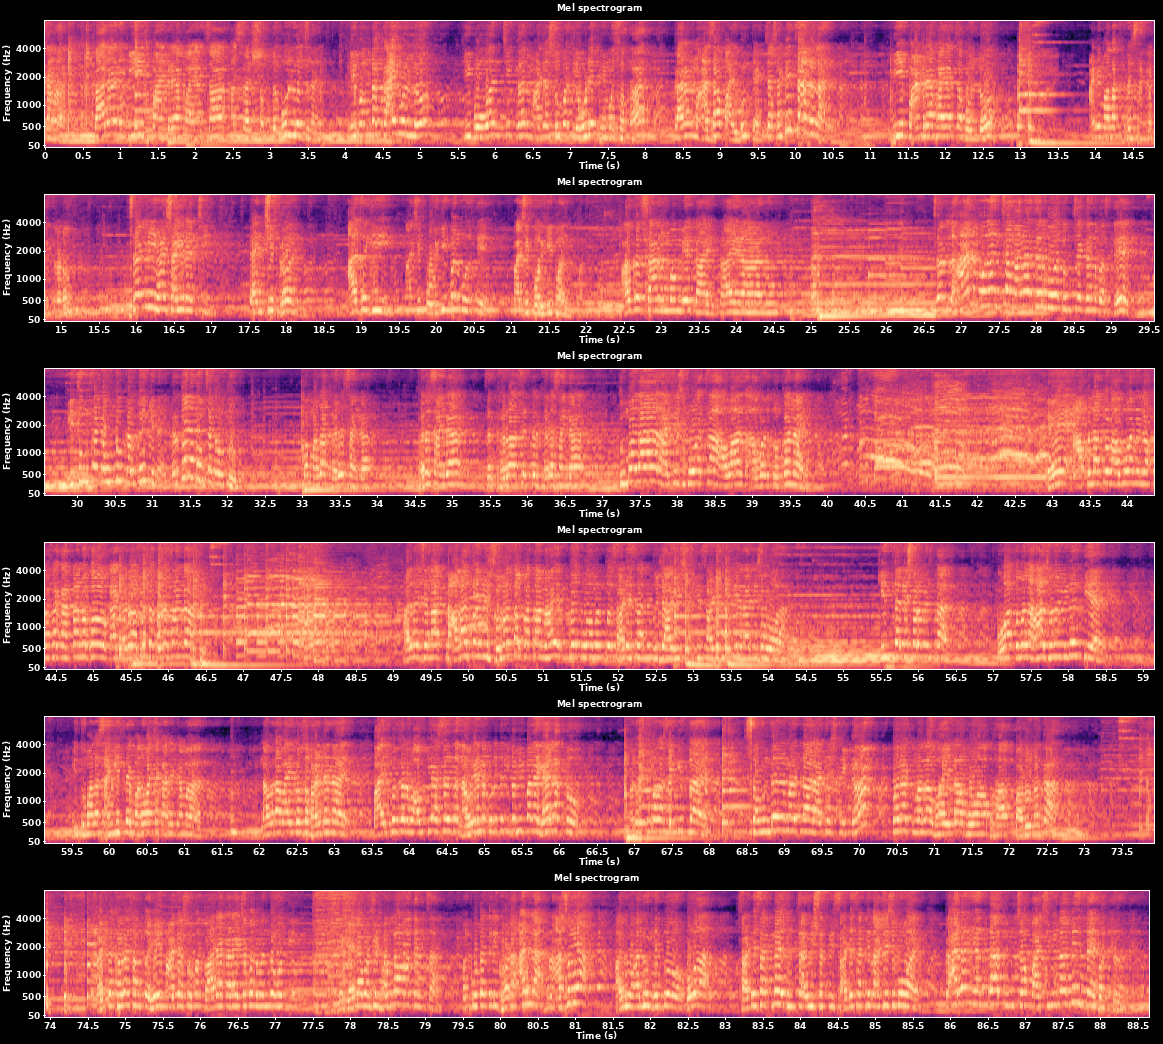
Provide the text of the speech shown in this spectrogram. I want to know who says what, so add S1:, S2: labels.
S1: करणार कारण मी पांढऱ्या पायाचा असा शब्द बोललोच नाही. मी फक्त काय बोललो? की बोवांचे गण माझ्यासोबत एवढे फेमस होतात कारण माझा पायगुण त्यांच्यासाठी चांगला आहे. मी पांढऱ्या पायाचा बोललो. आणि मला खरं सांगा मित्रांनो जर मी ह्या शाहिरांची त्यांचे गण आजही माझी पोरगी पण बोलते माझी पोरगी पण. अगं सांग मम्मी काय काय आणू? जर लहान मुलांच्या मनात जर बुवा तुमचे गण बसते मी तुमचा कौतुक करतोय की नाही? करतोय ना तुमचं कौतुक? मग मला खरं सांगा. खरं सांगा जर खरं असेल तर खरं सांगा. तुम्हाला राजेश बुवाचा आवाज आवडतो का नाही? हे आपला तो बाबू आणि लोकांचा करता नको. काय खरं असेल तर खरं सांगा. अरे ज्याला तालाचा आणि सुराचा पता नाही तो बुवा म्हणतो साडेसात तुझ्या आई शक्ती साडेसात आहे राजेश बुवा. किंचनेश्वर म्हणतात बुवा तुम्हाला हा जोडून विनंती आहे. मी तुम्हाला सांगितलंय परवाच्या कार्यक्रमात. नवरा बायकोचं भांडण आहे. बायको जर वावती असेल तर नवऱ्याला कुठेतरी कमीपणा घ्यायला लागतो. म्हणून तुम्हाला सांगितलंय सौंदर्य मधला राजेश निकम परत मला व्हायला बुवा भाग पाडू नका. नाही तर खरं सांगतो हे माझ्यासोबत बाऱ्या करायच्या पण बंद होती. ते गेल्या वर्षी ठरला होता त्यांचा पण कुठेतरी घोडा आणला. म्हणून असू या आलू हलू घेतो बोवा. साडेसात नाही तुमच्या आयुष्यातली साडेसाती राजेश बुवा आहे. कारण यंदा तुमच्या पाचवीला मीच आहे फक्त.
